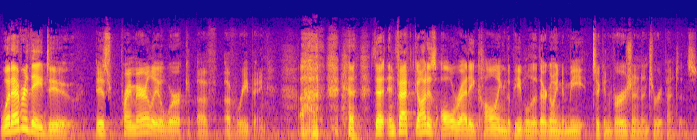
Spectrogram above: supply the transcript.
whatever they do is primarily a work of, of reaping. Uh, that in fact, God is already calling the people that they're going to meet to conversion and to repentance.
